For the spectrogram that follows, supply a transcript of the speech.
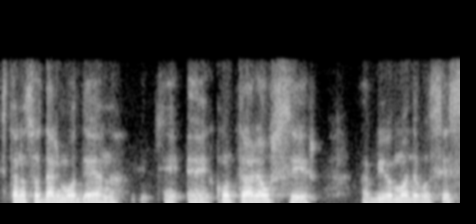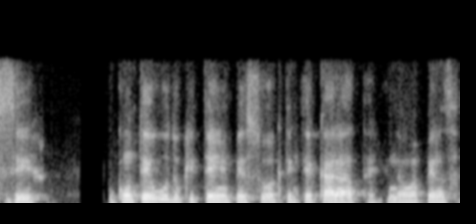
está na sociedade moderna, é, é contrário ao ser. A Bíblia manda você ser. O conteúdo que tem em pessoa que tem que ter caráter, não apenas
